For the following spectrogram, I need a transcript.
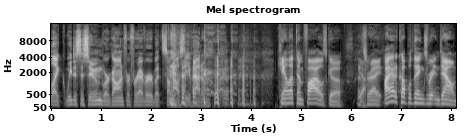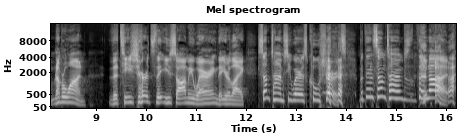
like we just assumed were gone for forever, but somehow Steve had them. Can't let them files go. That's Yeah. right. I had a couple things written down. Number one, the t-shirts that you saw me wearing that you're like, sometimes he wears cool shirts, but then sometimes they're not.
